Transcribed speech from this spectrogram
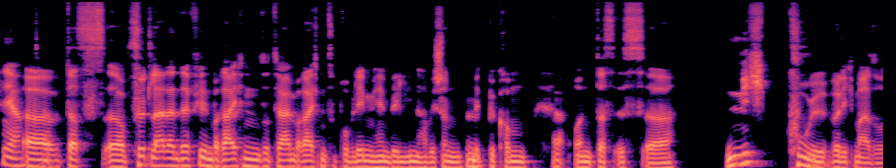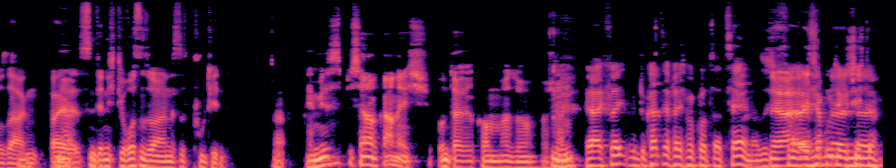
Ja. Äh, das äh, führt leider in sehr vielen Bereichen, sozialen Bereichen zu Problemen hier in Berlin, habe ich schon mitbekommen. Ja. Und das ist äh, nicht cool, würde ich mal so sagen. Weil Ja. es sind ja nicht die Russen, sondern es ist Putin. Ja, mir ist es bisher noch gar nicht untergekommen, also wahrscheinlich. Ja, ich vielleicht, du kannst ja vielleicht mal kurz erzählen. Also ich, Ja, ich eine habe gute eine, Geschichte. eine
